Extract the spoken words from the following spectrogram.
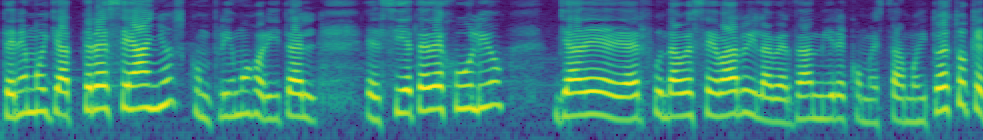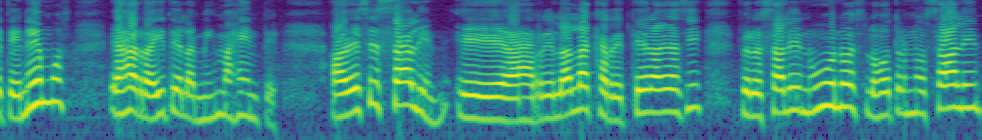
Tenemos ya 13 años, cumplimos ahorita el, el 7 de julio, ya de, haber fundado ese barrio y la verdad, mire cómo estamos. Y todo esto que tenemos es a raíz de la misma gente. A veces salen eh, a arreglar la carretera y así, pero salen unos, los otros no salen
